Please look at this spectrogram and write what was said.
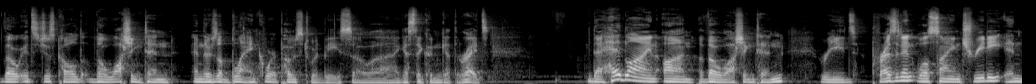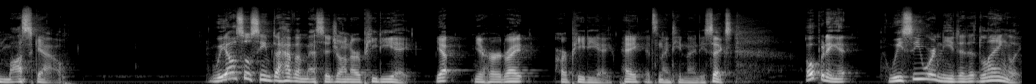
though it's just called The Washington, and there's a blank where Post would be, so uh, I guess they couldn't get the rights. The headline on The Washington reads President will sign treaty in Moscow. We also seem to have a message on our PDA. Yep, you heard right, our PDA. Hey, it's 1996. Opening it, we see we're needed at Langley.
